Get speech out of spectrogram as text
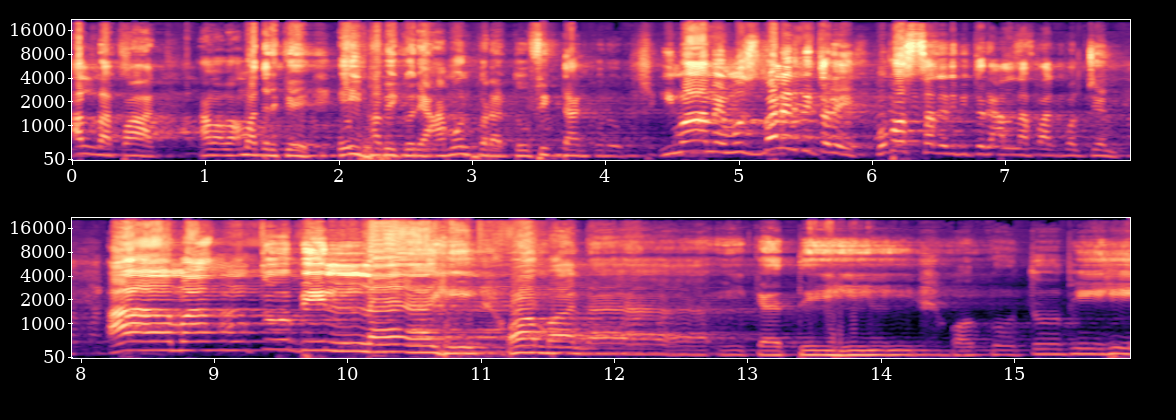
আল্লাহ পাক আমাদেরকে এইভাবে করে আমল করার তৌফিক দান করুক। ইমামে মুজমালের ভিতরে, মুফাসসালের ভিতরে আল্লাহ পাক বলছেন, আমানতু বিল্লাহি ওয়া মালাইকাতিহি ওয়া কুতুবিহি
